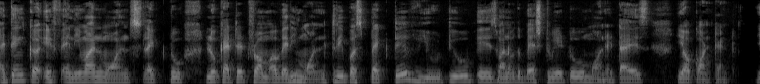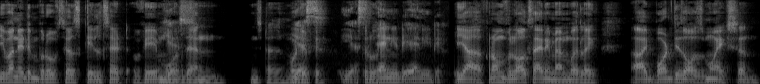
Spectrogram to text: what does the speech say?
I think uh, if anyone wants like to look at it from a very monetary perspective, YouTube is one of the best way to monetize your content. Even it improves your skill set way more Yes. than Instagram. What yes. do you feel? Yes. True. Any day, any day. Yeah, from vlogs, I remember like I bought this Osmo Action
